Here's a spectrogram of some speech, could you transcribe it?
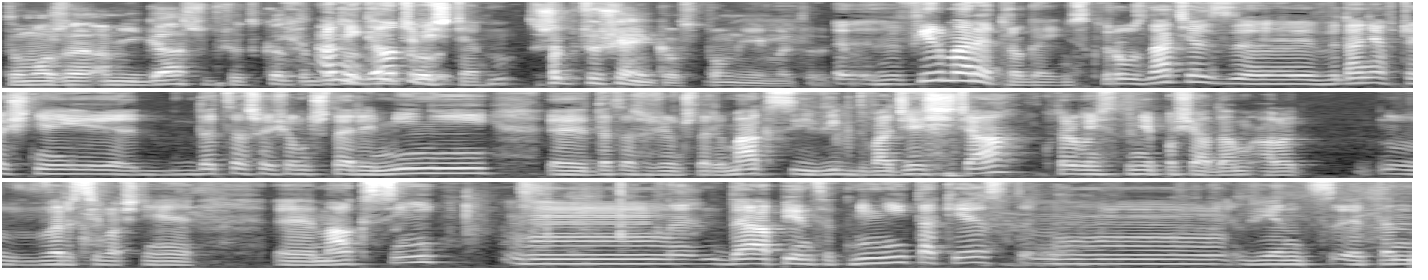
To może Amiga szybciutko? To Amiga, oczywiście. Szybciusieńko wspomnijmy tylko. E, firma Retro Games, którą znacie z e, wydania wcześniej DC64 Mini, e, DC64 Maxi, VIC-20, którego niestety nie posiadam, ale w wersji właśnie Maxi. Mm, DA500 Mini tak jest, mm, więc ten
